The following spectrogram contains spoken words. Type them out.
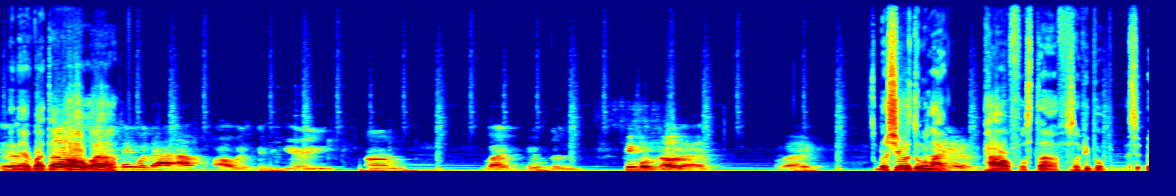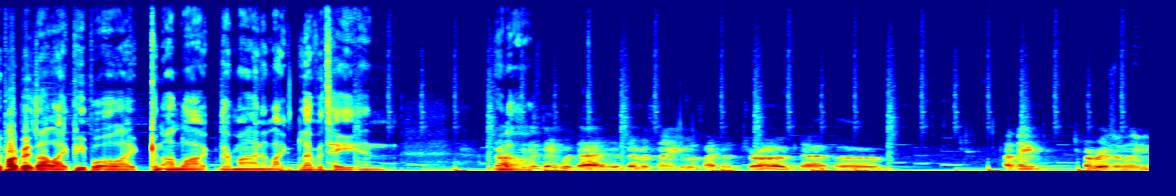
Yeah. And everybody thought, No, oh, wow. The thing with that, I've always been hearing, um, like people been, people know that, like But she was doing like have- powerful stuff, so people they probably thought like people are, like can unlock their mind and like levitate and you No, know. see the thing with that, they were saying it was like a drug that uh, I think originally,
